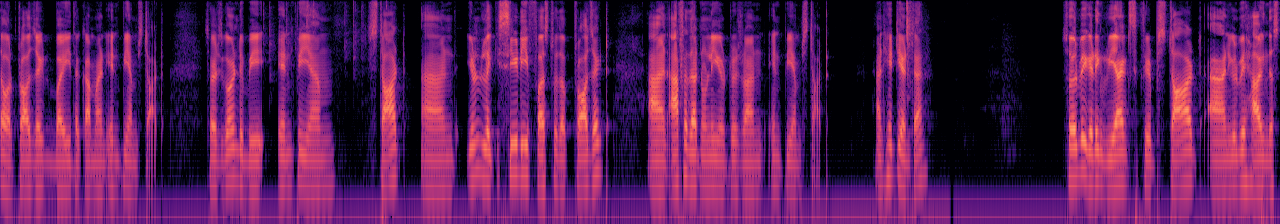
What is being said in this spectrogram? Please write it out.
our project by the command npm start. So it's going to be npm start. And you to like cd first to the project and after that only you have to run npm start. And hit enter. So you'll be getting react script start and you'll be having this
